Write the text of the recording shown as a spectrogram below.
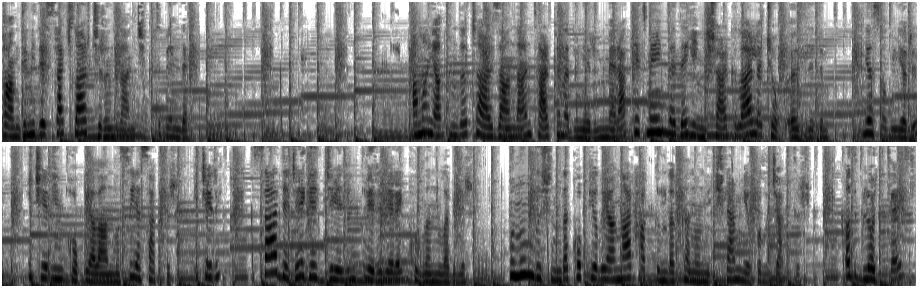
pandemide saçlar çırından çıktı bende. Ama yakında Tarzan'dan Tarkan'a dönerim merak etmeyin ve de yeni şarkılarla çok özledim. Yasal uyarı, içeriğin kopyalanması yasaktır. İçerik, sadece geceye link verilerek kullanılabilir. Bunun dışında kopyalayanlar hakkında kanuni işlem yapılacaktır. Adı Globtest,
